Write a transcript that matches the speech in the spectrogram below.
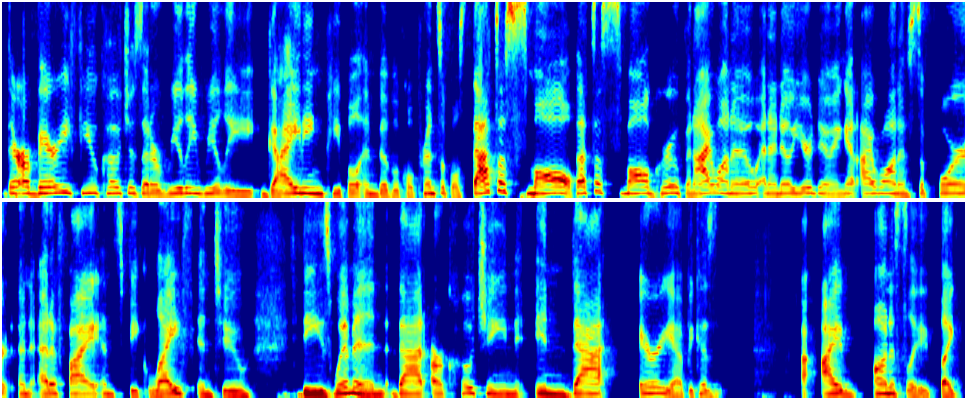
there are very few coaches that are really really guiding people in biblical principles that's a small that's a small group and i want to and i know you're doing it i want to support and edify and speak life into these women that are coaching in that area because i, I honestly like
